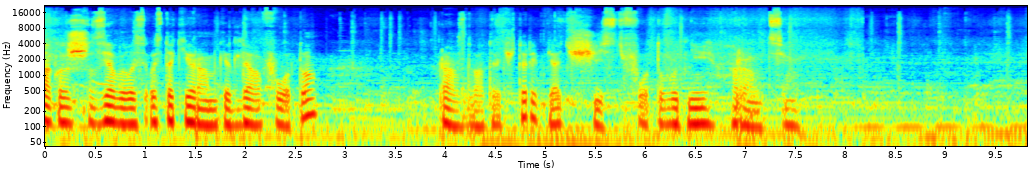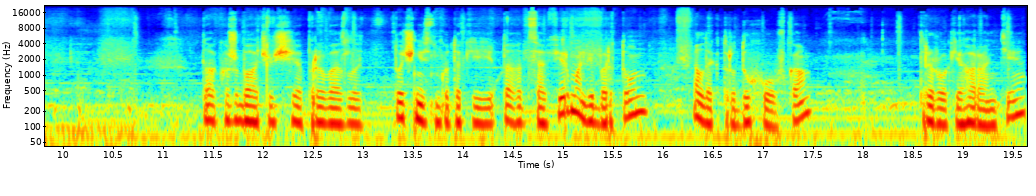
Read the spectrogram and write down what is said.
Також з'явились ось такі рамки для фото. Раз, два, три, чотири, п'ять, шість фото в одній рамці. Також бачу, ще привезли точнісінько такі, та ця фірма Liberton електродуховка. Три роки гарантії.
